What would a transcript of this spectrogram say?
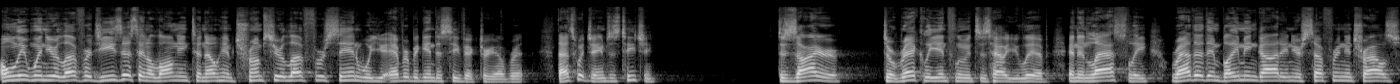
Only when your love for Jesus and a longing to know him trumps your love for sin will you ever begin to see victory over it. That's what James is teaching. Desire directly influences how you live. And then lastly, rather than blaming God in your suffering and trials,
